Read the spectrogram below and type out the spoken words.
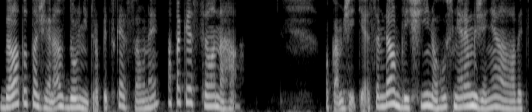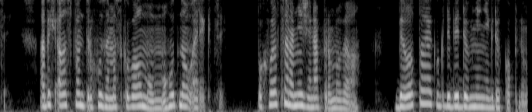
byla to ta žena z dolní tropické sauny a také zcela nahá. Okamžitě jsem dal blížší nohu směrem k ženě na lavici, abych alespoň trochu zamaskoval mou mohutnou erekci. Po chvilce na mě žena promluvila. Bylo to, jako kdyby do mě někdo kopnul,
